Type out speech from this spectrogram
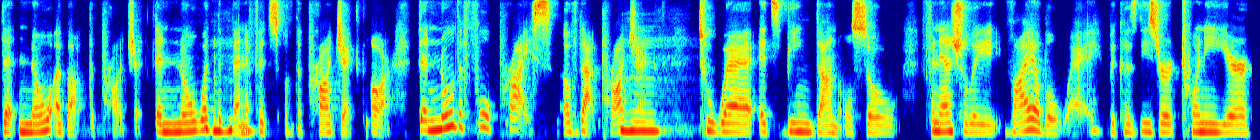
that know about the project, that know what mm-hmm. the benefits of the project are, that know the full price of that project. Mm-hmm to where it's being done also financially viable way because these are 20 year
